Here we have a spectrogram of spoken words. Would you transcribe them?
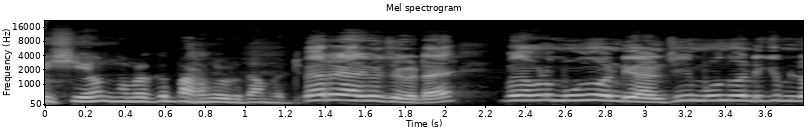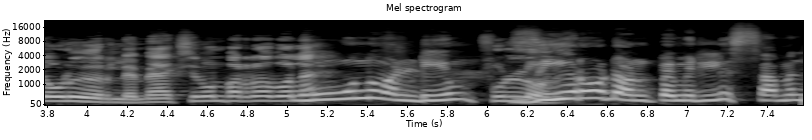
വിഷയവും നമ്മൾക്ക് പറഞ്ഞു കൊടുക്കാൻ പറ്റും. വേറെ കാര്യം ചോദിക്കട്ടെ? ഇപ്പൊ നമ്മൾ മൂന്ന് വണ്ടി കാണിച്ചു. ഈ മൂന്ന് വണ്ടിക്കും ലോൺ കയറില്ലേ? മാക്സിമം പറഞ്ഞ പോലെ? മൂന്ന് വണ്ടിയും സീറോ ഡൗൺ പേയ്മെന്റിൽ സെവൻ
